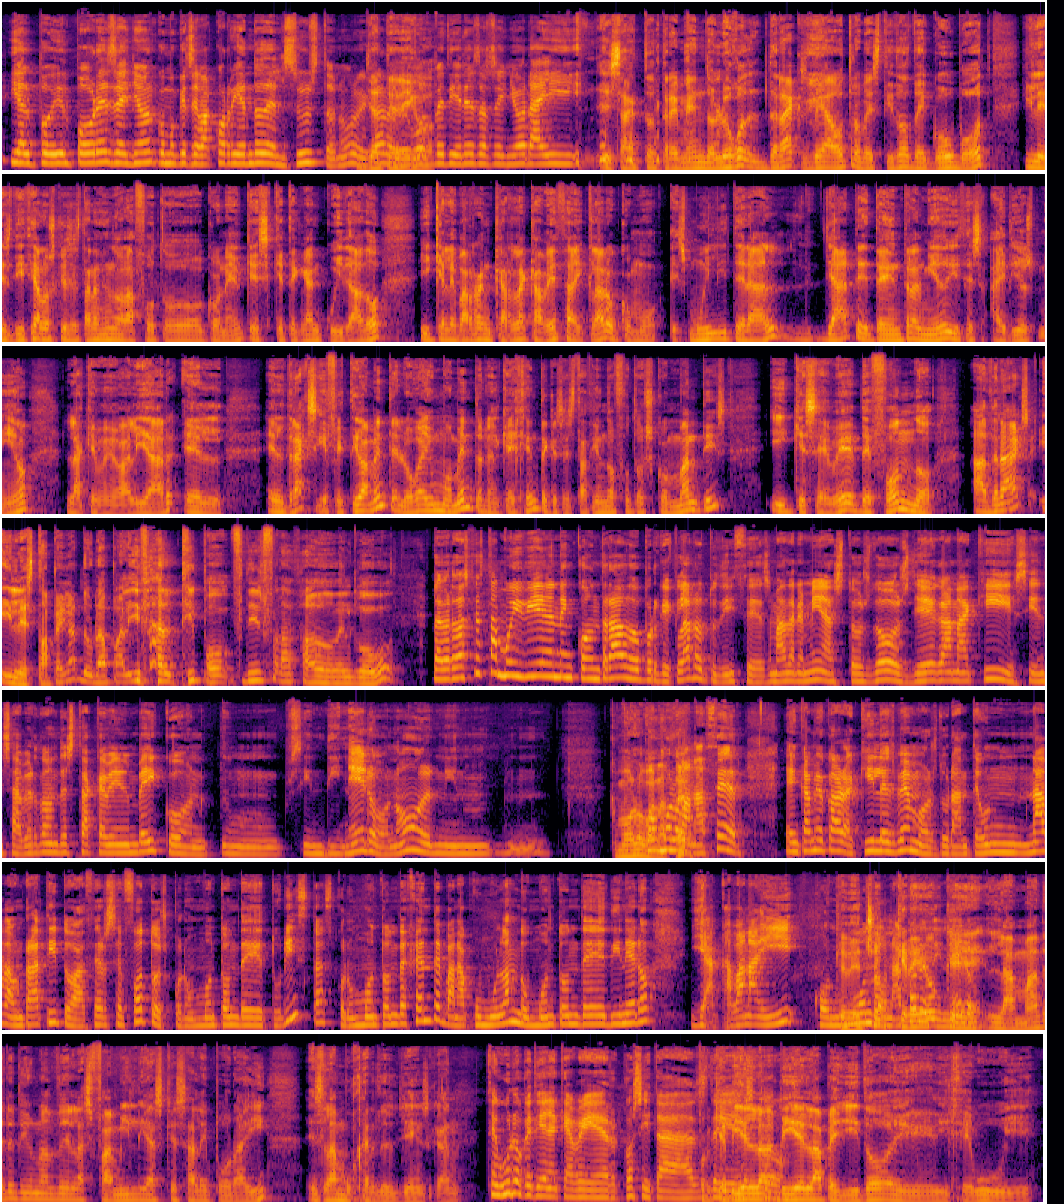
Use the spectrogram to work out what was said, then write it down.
Y el, po- el pobre señor como que se va corriendo del susto, ¿no? Porque Ya claro, te de digo. golpe tiene esa señora ahí Exacto, tremendo. Luego Drax ve a otro vestido de GoBot y les dice a los que se están haciendo la foto con él que es que tengan cuidado y que le va a arrancar la cabeza. Y claro, como es muy literal, ya te, te entra el miedo y dices, ay Dios mío, la que me va a liar el, el Drax. Y efectivamente, luego hay un momento en el que hay gente que se está haciendo fotos con Mantis y que se ve de fondo a Drax y le está pegando una paliza al tipo disfrazado del GoBot. La verdad es que está muy bien encontrado porque, claro, tú dices, madre mía, estos dos llegan aquí sin saber dónde está Kevin Bacon, mm, sin dinero, ¿no? Ni- ¿Cómo lo van a hacer? hacer? En cambio, claro, aquí les vemos durante un nada, un ratito, hacerse fotos con un montón de turistas, con un montón de gente, van acumulando un montón de dinero y acaban ahí con Que un de montón de creo que la madre de una de las familias que sale por ahí es la mujer del James Gunn. Seguro que tiene que haber cositas Porque de vi el, esto. vi el apellido y dije, uy.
